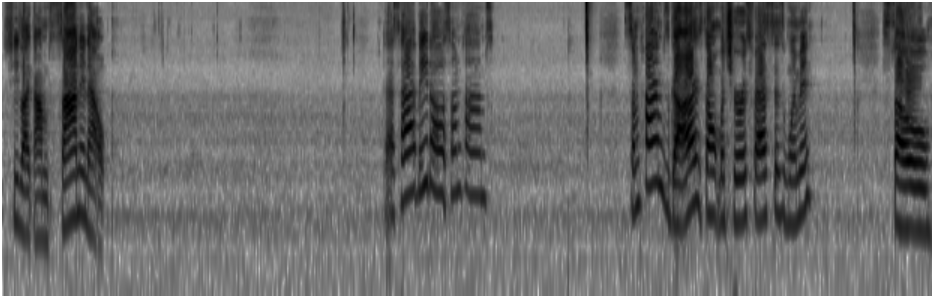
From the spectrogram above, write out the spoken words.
She's like, I'm signing out. That's how it be though sometimes. Sometimes guys don't mature as fast as women. So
